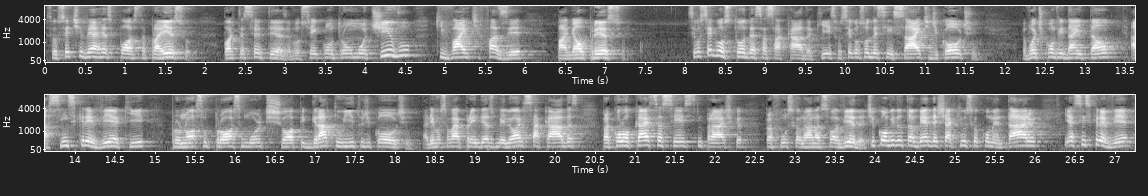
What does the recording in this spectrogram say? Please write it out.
Se você tiver a resposta para isso, pode ter certeza, você encontrou um motivo que vai te fazer pagar o preço. Se você gostou dessa sacada aqui, se você gostou desse insight de coaching, eu vou te convidar então a se inscrever aqui para o nosso próximo workshop gratuito de coaching. Ali você vai aprender as melhores sacadas para colocar essas ciências em prática para funcionar na sua vida. Te convido também a deixar aqui o seu comentário e a se inscrever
